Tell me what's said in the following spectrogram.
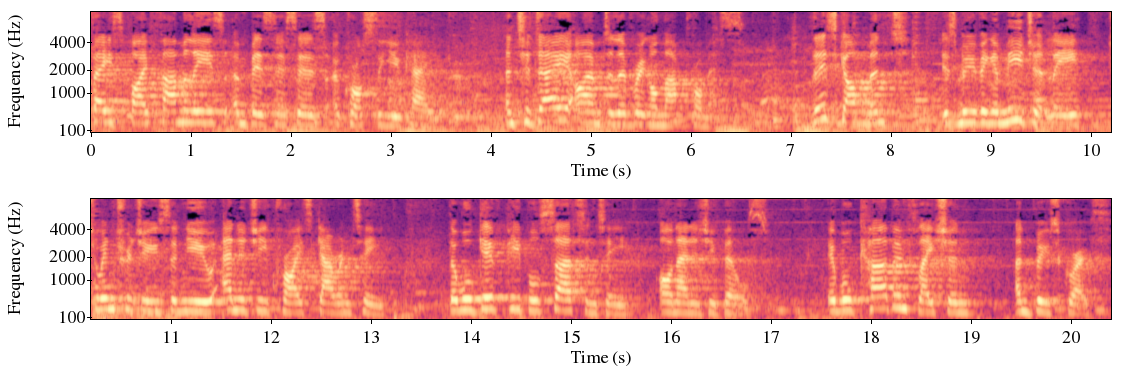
faced by families and businesses across the UK. And today I am delivering on that promise. This government is moving immediately to introduce a new energy price guarantee that will give people certainty on energy bills. It will curb inflation and boost growth.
